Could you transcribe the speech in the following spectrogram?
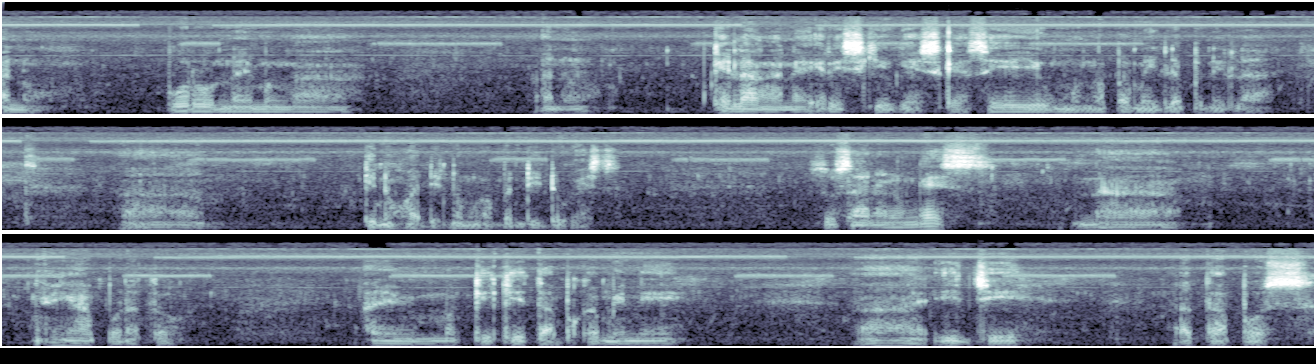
ano, puro na yung mga ano, kailangan na i-rescue guys kasi yung mga pamilya pa nila ah, kinuha din ng mga bandido guys. So sana lang guys na ngayong hapon na to ay magkikita po kami ni ah, EG at tapos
